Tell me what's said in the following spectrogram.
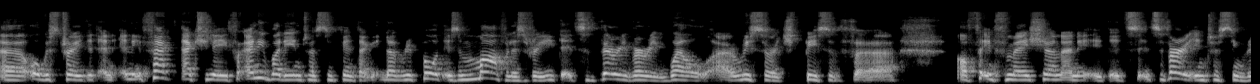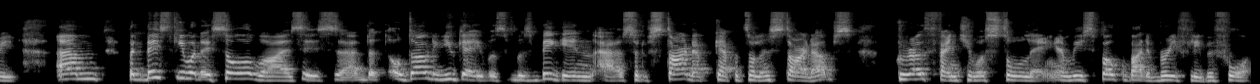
uh, orchestrated. And, and in fact, actually, for anybody interested in fintech, the report is a marvelous read. It's a very, very well uh, researched piece of. Uh, of information, and it, it's it's a very interesting read. Um, but basically, what I saw was is uh, that although the UK was was big in uh, sort of startup capital and startups, growth venture was stalling. And we spoke about it briefly before.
